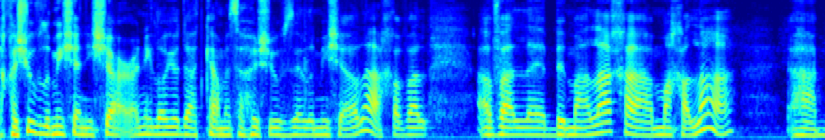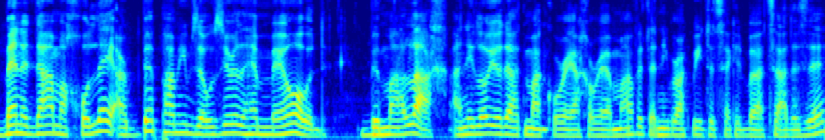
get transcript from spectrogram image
חשוב למי שנשאר, אני לא יודעת כמה זה חשוב זה למי שהלך, אבל, אבל uh, במהלך המחלה, הבן אדם החולה, הרבה פעמים זה עוזר להם מאוד במהלך. אני לא יודעת מה קורה אחרי המוות, אני רק מתעסקת בצד הזה.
